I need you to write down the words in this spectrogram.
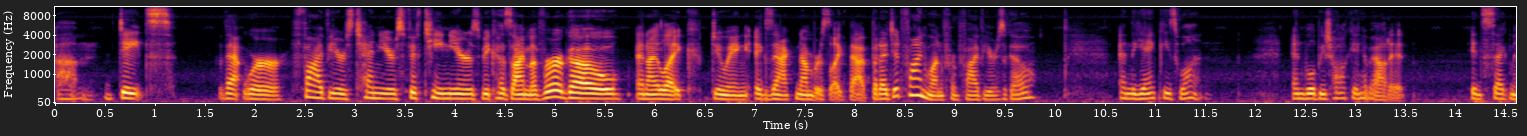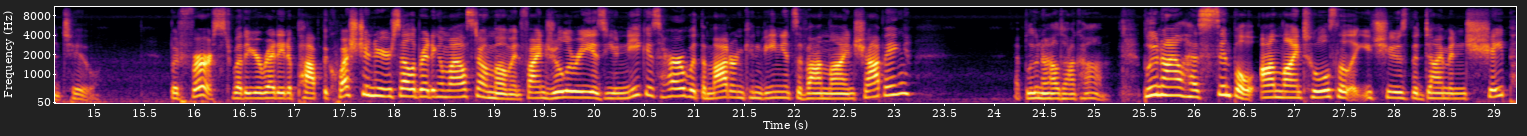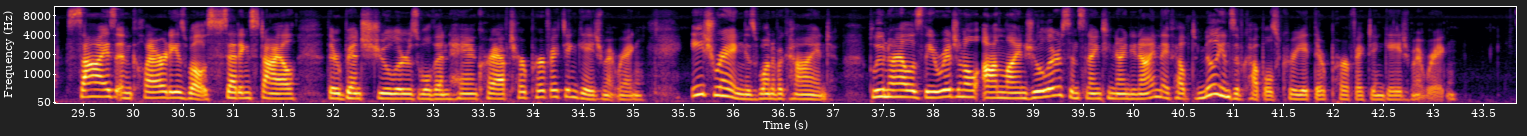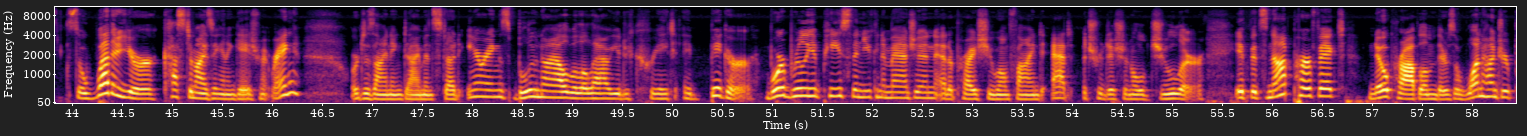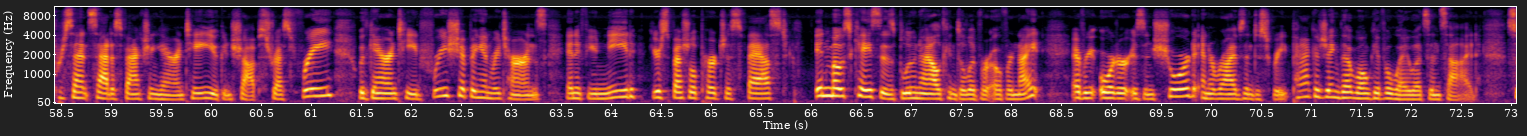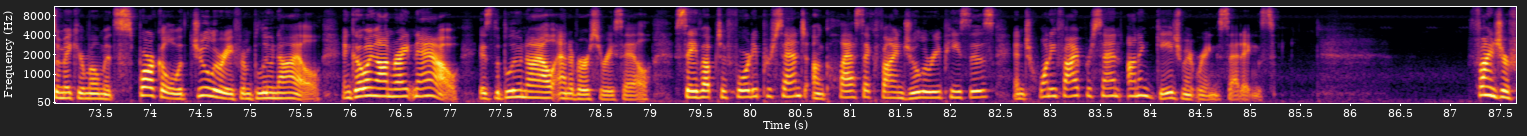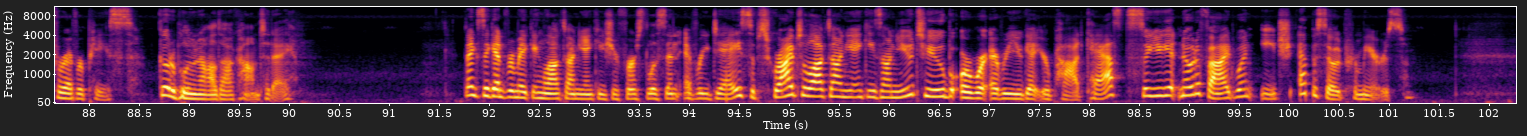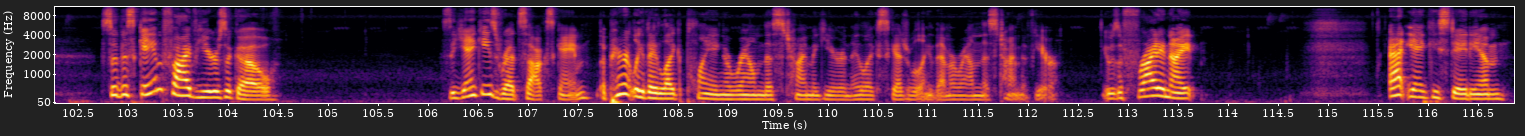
um, dates that were five years, 10 years, 15 years because I'm a Virgo and I like doing exact numbers like that. But I did find one from five years ago, and the Yankees won. And we'll be talking about it in segment two. But first, whether you're ready to pop the question or you're celebrating a milestone moment, find jewelry as unique as her with the modern convenience of online shopping at BlueNile.com. Blue Nile has simple online tools that let you choose the diamond shape, size, and clarity, as well as setting style. Their bench jewelers will then handcraft her perfect engagement ring. Each ring is one of a kind. Blue Nile is the original online jeweler. Since 1999, they've helped millions of couples create their perfect engagement ring. So, whether you're customizing an engagement ring or designing diamond stud earrings, Blue Nile will allow you to create a bigger, more brilliant piece than you can imagine at a price you won't find at a traditional jeweler. If it's not perfect, no problem. There's a 100% satisfaction guarantee. You can shop stress free with guaranteed free shipping and returns. And if you need your special purchase fast, in most cases, Blue Nile can deliver overnight. Every order is insured and arrives in discreet packaging that won't give away what's inside. So make your moments sparkle with jewelry from Blue Nile. And going on right now is the Blue Nile anniversary sale. Save up to 40% on classic fine jewelry pieces and 25% on engagement ring settings. Find your forever piece. Go to BlueNile.com today. Thanks again for making Locked On Yankees your first listen every day. Subscribe to Locked On Yankees on YouTube or wherever you get your podcasts so you get notified when each episode premieres. So, this game five years ago A Yankees Red Sox game. Apparently, they like playing around this time of year and they like scheduling them around this time of year. It was a Friday night at Yankee Stadium.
